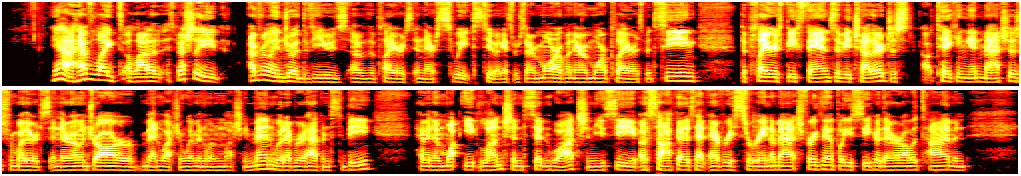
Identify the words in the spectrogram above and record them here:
Yeah i have liked a lot of especially I've really enjoyed the views of the players in their suites too. I guess which there are more of when there are more players, but seeing the players be fans of each other, just uh, taking in matches from whether it's in their own draw or men watching women, women watching men, whatever it happens to be, having them wa- eat lunch and sit and watch. And you see Osaka is at every Serena match, for example. You see her there all the time, and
